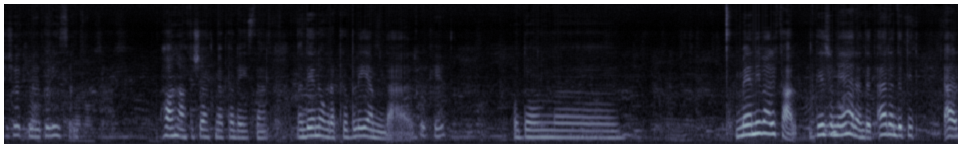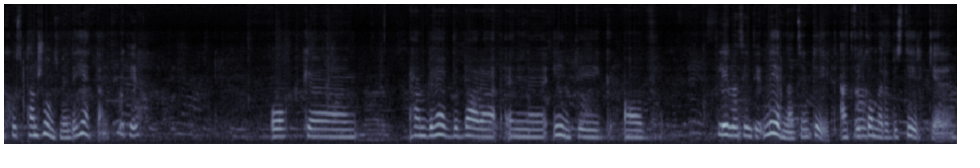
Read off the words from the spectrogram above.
försökt med polisen? Han har försökt med polisen, men det är några problem där. Okej. Och de... eh, Men i varje fall, det som är ärendet, ärendet är hos Pensionsmyndigheten. Okej. Och eh, han behövde bara en eh, intyg av Levnadsintyg? levnadsintyg, att vi Ja. kommer och bestyrker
